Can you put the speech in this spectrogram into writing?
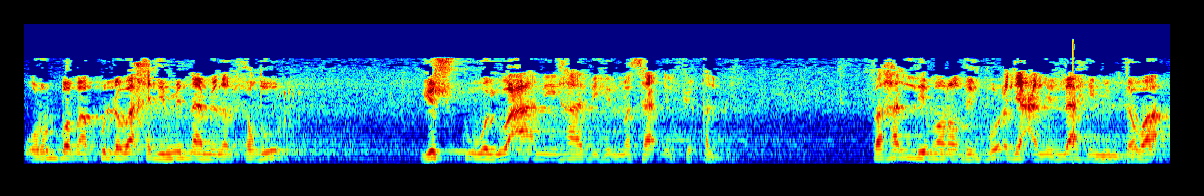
وربما كل واحد منا من الحضور يشكو ويعاني هذه المسائل في قلبه. فهل لمرض البعد عن الله من دواء؟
